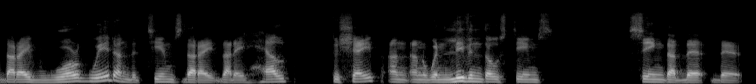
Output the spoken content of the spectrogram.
that I've worked with and the teams that I that I help to shape and, and when leaving those teams, seeing that the the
